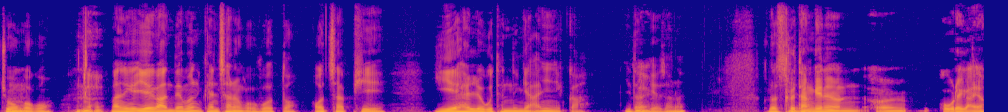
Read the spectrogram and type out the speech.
좋은 음. 거고 네. 만약에 이해가 안 되면 괜찮은 거고 그것도 어차피 이해하려고 듣는 게 아니니까 이 네. 단계에서는 그 그렇습니다. 단계는 어, 오래 가요?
